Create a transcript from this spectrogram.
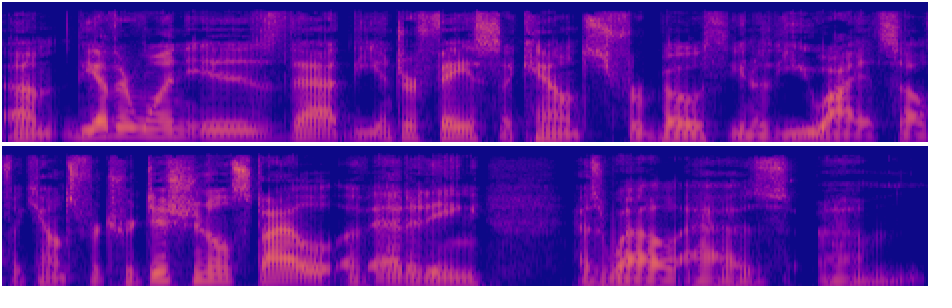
Um, the other one is that the interface accounts for both, you know, the UI itself accounts for traditional style of editing as well as um,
